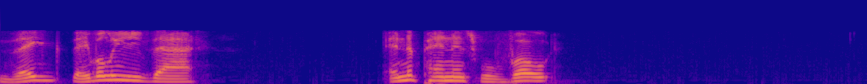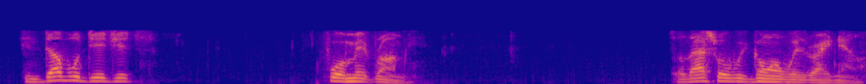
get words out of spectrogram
they they believe that independents will vote in double digits for Mitt Romney. So that's what we're going with right now.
